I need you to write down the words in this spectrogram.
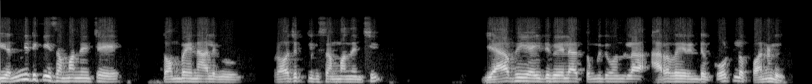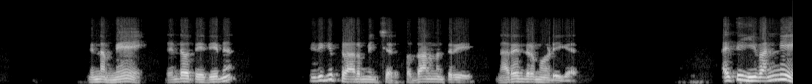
ఇవన్నిటికీ సంబంధించి తొంభై నాలుగు ప్రాజెక్టులకు సంబంధించి యాభై ఐదు వేల తొమ్మిది వందల అరవై రెండు కోట్ల పనులు నిన్న మే రెండవ తేదీన తిరిగి ప్రారంభించారు ప్రధానమంత్రి నరేంద్ర మోడీ గారు. అయితే ఇవన్నీ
